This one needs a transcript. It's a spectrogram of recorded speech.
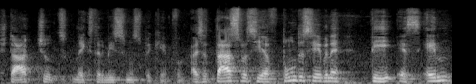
Staatsschutz und Extremismusbekämpfung. Also das, was hier auf Bundesebene DSN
